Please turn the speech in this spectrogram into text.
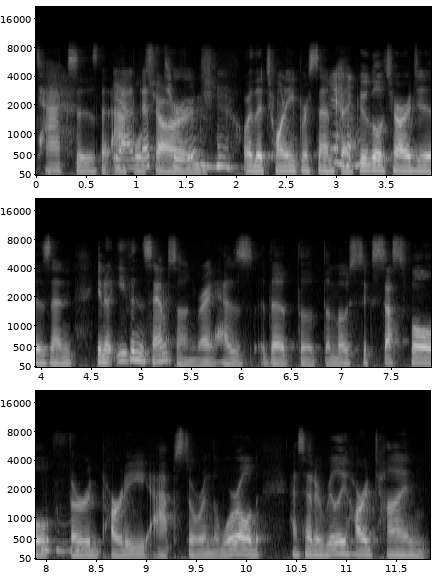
taxes that Yeah, Apple charge or the 20% Yeah. that Google charges and you know even Samsung right has the the, the most successful Mm-hmm. third party app store in the world has had a really hard time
